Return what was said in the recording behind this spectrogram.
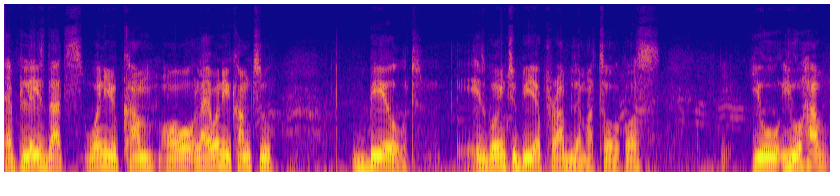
a place that's when you come or like when you come to build, is going to be a problem at all because you you have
